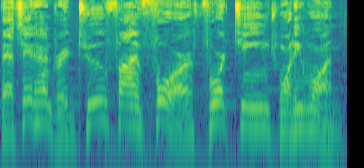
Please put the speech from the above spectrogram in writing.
That's 800 254 1421.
